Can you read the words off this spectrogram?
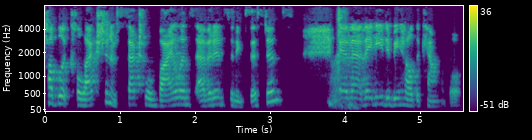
public collection of sexual violence evidence in existence, and that they need to be held accountable.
